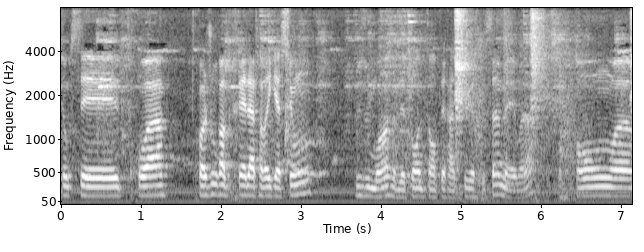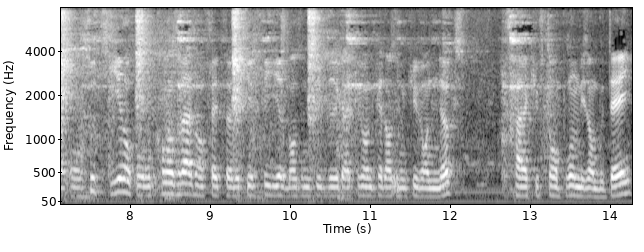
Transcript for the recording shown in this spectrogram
donc c'est trois, trois jours après la fabrication, plus ou moins, ça dépend de température et tout ça, mais voilà. On, euh, on soutire, donc on transvase en fait le kéfir dans une cuve de cuve dans une cuve en inox. Ce sera la cuve tampon de mise en bouteille.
